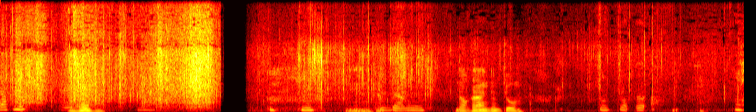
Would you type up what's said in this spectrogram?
ดอกหนึงอีกดอกหนึงดอกกำลังจุ่มจุ่มจุ๊บจุ๊บเออนี่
